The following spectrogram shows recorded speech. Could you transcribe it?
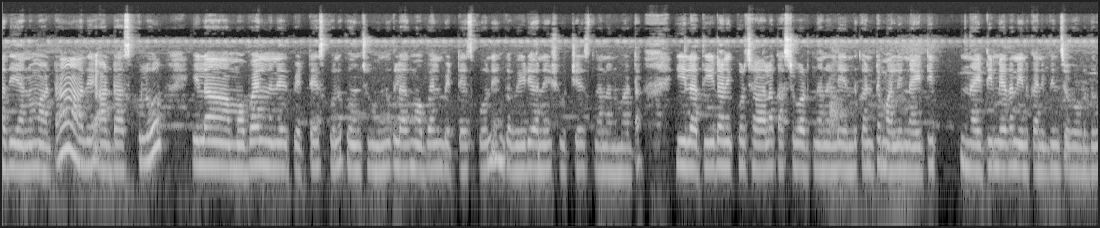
అది అనమాట అది ఆ డస్క్లో ఇలా మొబైల్ అనేది పెట్టేసుకొని కొంచెం ముందుకు లాగా మొబైల్ని పెట్టేసుకొని ఇంకా వీడియో అనేది షూట్ చేస్తున్నాను అనమాట ఇలా తీయడానికి కూడా చాలా కష్టపడుతున్నానండి. ఎందుకంటే మళ్ళీ నైటీ నైటీ మీద నేను కనిపించకూడదు.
